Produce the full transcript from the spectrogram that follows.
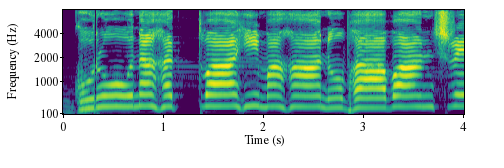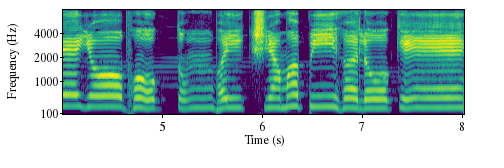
गुरून् हत्वा हि महानुभावान् श्रेयो भोक्तुं भैक्ष्यमपीह लोके।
